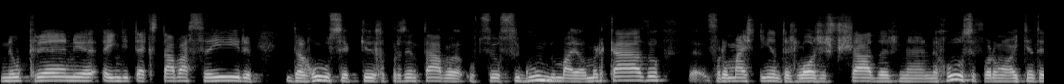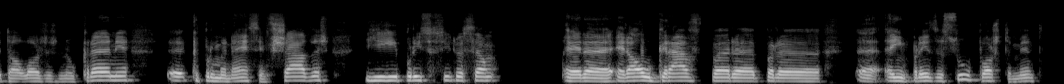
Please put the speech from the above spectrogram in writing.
na Ucrânia, a Inditex estava a sair da Rússia, que representava o seu segundo maior mercado, eh, foram mais de 500 lojas fechadas na, na Rússia, foram 80 e tal lojas na Ucrânia, eh, que permanecem fechadas, e por isso a situação era, era algo grave para, para a, a, empresa, supostamente,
